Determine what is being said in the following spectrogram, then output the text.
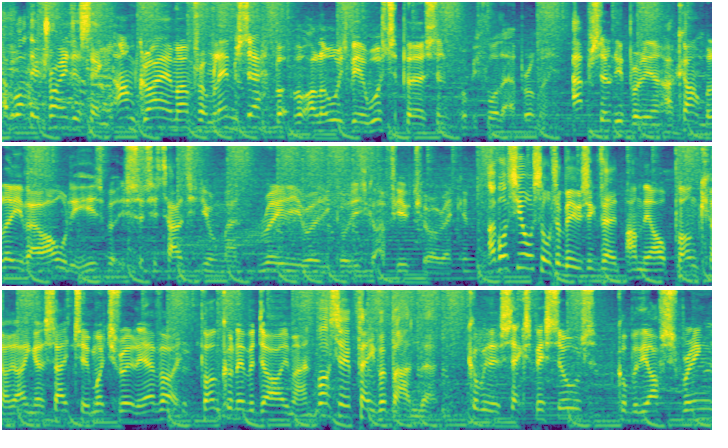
of what they're trying to sing. I'm Graham, I'm from Leominster, but, but I'll always be a Worcester person. But before that, a Brummy. Absolutely brilliant. I can't believe how old he is, but he's such a talented young man. Really, really good. He's got a future, I reckon. And what's your sort of music then? I'm the old punk. I ain't going to say too much, really, have I? Punk will never die, man. What's your favourite band then? Could be the Sex Pistols, could be the Offspring,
